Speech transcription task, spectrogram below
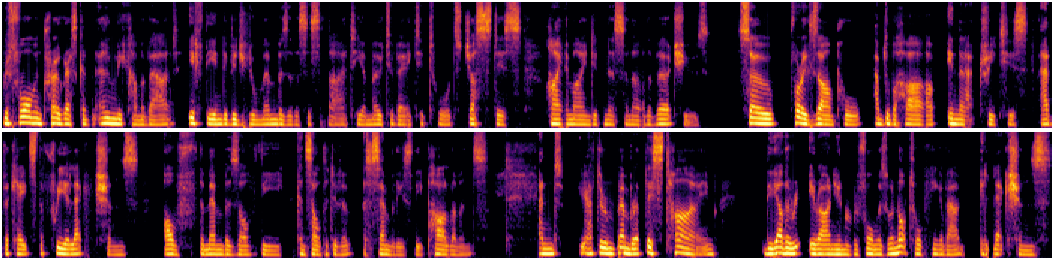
Reform and progress can only come about if the individual members of a society are motivated towards justice, high mindedness, and other virtues. So, for example, Abdu'l Baha in that treatise advocates the free elections of the members of the consultative assemblies, the parliaments. And you have to remember at this time, the other Iranian reformers were not talking about elections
